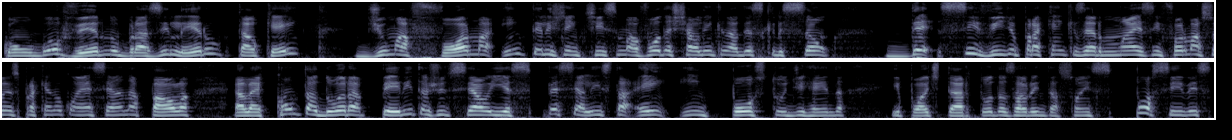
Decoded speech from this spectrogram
com o governo brasileiro, tá ok? De uma forma inteligentíssima. Vou deixar o link na descrição desse vídeo para quem quiser mais informações. Para quem não conhece, a Ana Paula, ela é contadora, perita judicial e especialista em imposto de renda e pode dar todas as orientações possíveis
